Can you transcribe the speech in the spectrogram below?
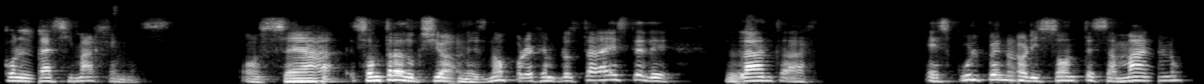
con las imágenes. O sea, son traducciones, ¿no? Por ejemplo, está este de Land Art. Esculpen horizontes a mano,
